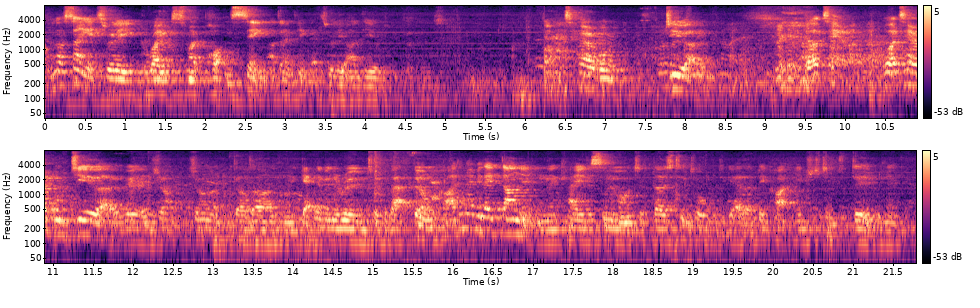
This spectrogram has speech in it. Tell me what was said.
I'm not saying it's really great to smoke pot and sing. I don't think that's really ideal. What a terrible duo. What a, ter- what a terrible duo, really, John, John Godard. And get them in a room, and talk about film. I don't know, maybe they've done it in the Cahiers du Cinéma, those two talking together. It'd be quite interesting to do, wouldn't it?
